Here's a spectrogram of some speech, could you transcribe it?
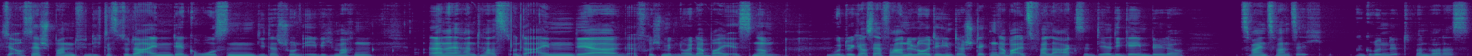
Ist ja auch sehr spannend, finde ich, dass du da einen der Großen, die das schon ewig machen, an der Hand hast und einen, der frisch mit neu dabei ist, ne? Wo durchaus erfahrene Leute hinterstecken, aber als Verlag sind ja die Gamebuilder 22 gegründet. Wann war das?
